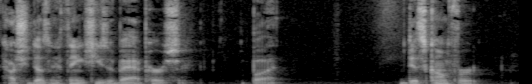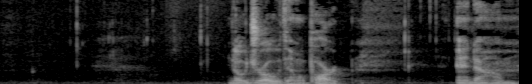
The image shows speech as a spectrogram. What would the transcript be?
how she doesn't think she's a bad person, but discomfort, you know, drove them apart. And um,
